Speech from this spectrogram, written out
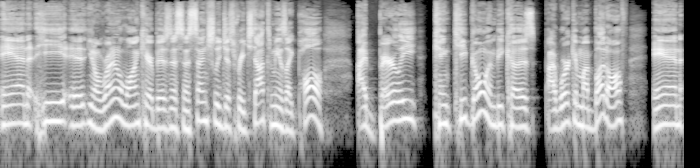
and he is, you know, running a lawn care business and essentially just reached out to me. Is like, Paul, I barely can keep going because I work in my butt off. And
